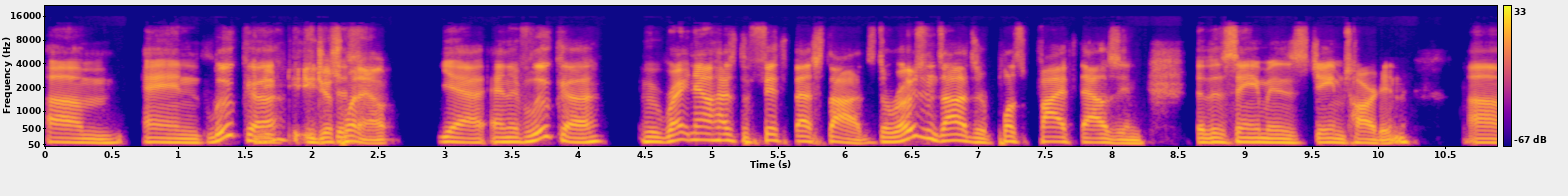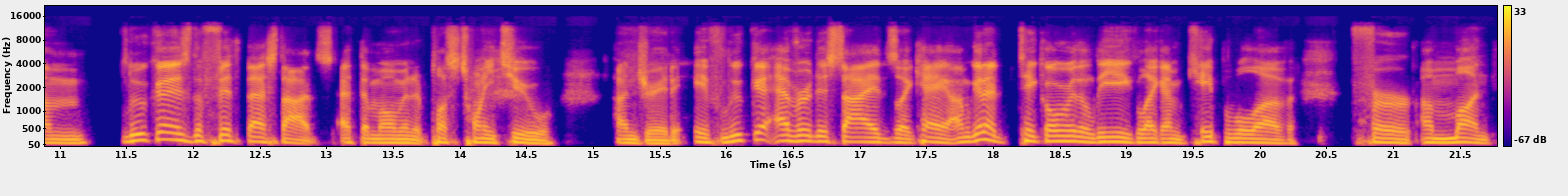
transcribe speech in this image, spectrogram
um, and Luka, he, he just went out. yeah, and if Luka, who right now has the fifth best odds, DeRozan's odds are plus five thousand. They're the same as James Harden. Um, Luka is the fifth best odds at the moment at plus twenty two hundred. If Luka ever decides like, hey, I'm gonna take over the league like I'm capable of for a month,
